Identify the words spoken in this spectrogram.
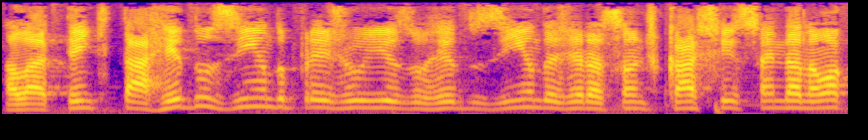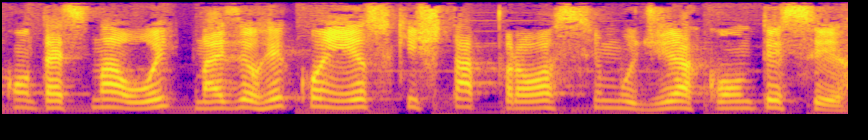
Ela tem que estar reduzindo o prejuízo, reduzindo a geração de caixa. Isso ainda não acontece na Oi, mas eu reconheço que está próximo de acontecer.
